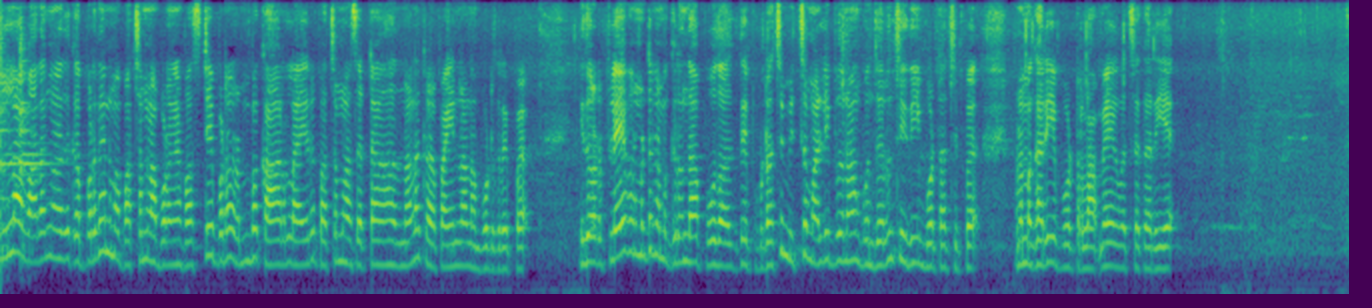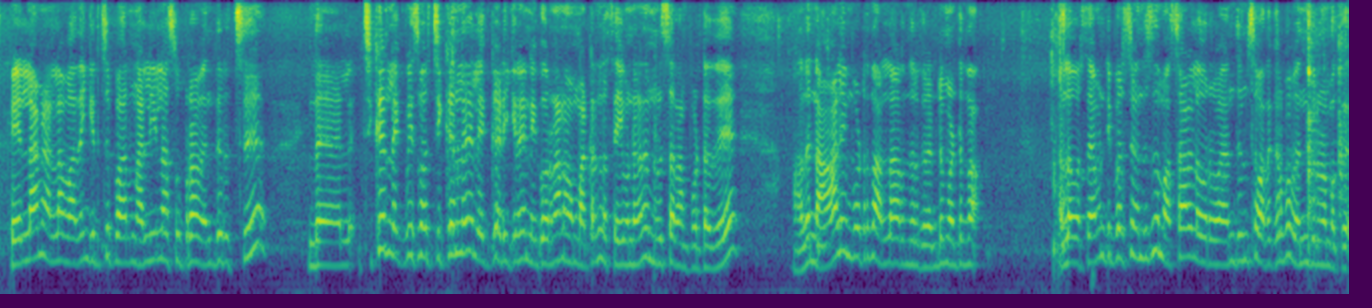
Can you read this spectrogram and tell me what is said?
எல்லாம் வதங்கினதுக்கப்புறம் தான் நம்ம பச்சை மிளகா போடுங்க ஃபஸ்ட்டே போட ரொம்ப காரில் ஆயிரும் பச்சை மிளகா செட் ஆகாதனால ஃபைனலாக நான் போட்டுக்கிறேன் இப்போ. இதோட ஃப்ளேவர் மட்டும் நமக்கு இருந்தால் போதும். அதுக்கு இப்போ போட்டாச்சு மிச்சம் மல்லிப்பூனா கொஞ்சம் இருந்துச்சு இதையும் போட்டாச்சு இப்போ. நம்ம கறியை போட்டுடலாம். வேக வச்ச கறியை. இப்போ எல்லாமே நல்லா வதங்கிருச்சு பாருங்கள் நல்லிலாம் சூப்பராக வெந்துருச்சு. இந்த சிக்கன் லெக் பீஸ் மாதிரி சிக்கனில் லெக் அடிக்கிறேன். இன்றைக்கி ஒரு நாள் நம்ம மட்டனில் செய்வோம்னா முழுசாக நான் போட்டது. அது நாளையும் போட்டது நல்லா இருந்திருக்கு. ரெண்டு மட்டும்தான். அதில் ஒரு செவன்ட்டி பர்சன்ட் வந்துச்சு. மசாலாவில் ஒரு அஞ்சு நிமிஷம் வதக்கிறப்ப வந்துடும் நமக்கு.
